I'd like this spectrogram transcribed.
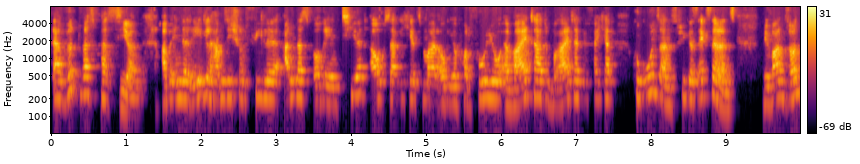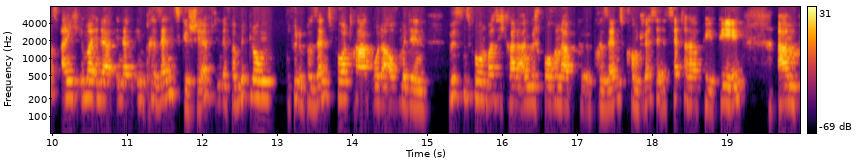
Da wird was passieren. Aber in der Regel haben sich schon viele anders orientiert, auch, sage ich jetzt mal, auch ihr Portfolio erweitert, breiter gefächert. Guck uns an, Speakers Excellence. Wir waren sonst eigentlich immer in der, in der, im Präsenzgeschäft, in der Vermittlung für den Präsenzvortrag oder auch mit den Wissensforum, was ich gerade angesprochen habe, Präsenz, Kongresse etc. pp. Ähm,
